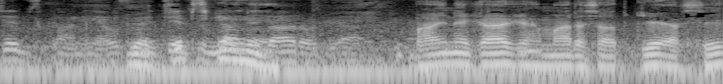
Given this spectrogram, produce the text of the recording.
چپس کھانی ہے اس میں چپس کھانی ہے؟ بھائی نے کہا کہ ہمارے ساتھ کے ایف سی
